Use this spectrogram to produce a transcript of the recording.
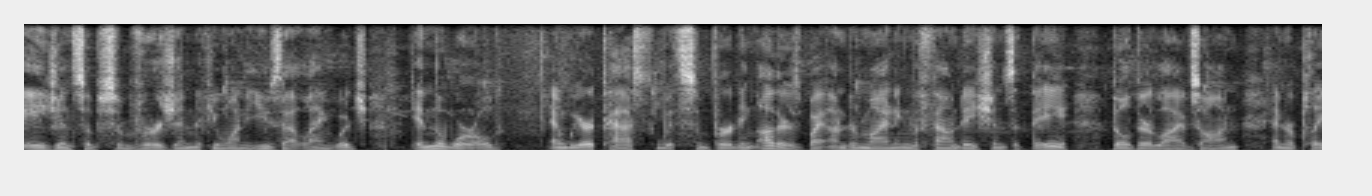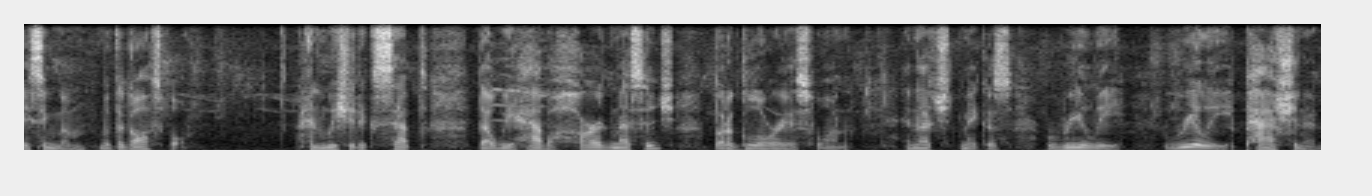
agents of subversion, if you want to use that language, in the world. And we are tasked with subverting others by undermining the foundations that they build their lives on and replacing them with the gospel. And we should accept that we have a hard message, but a glorious one. And that should make us really, really passionate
